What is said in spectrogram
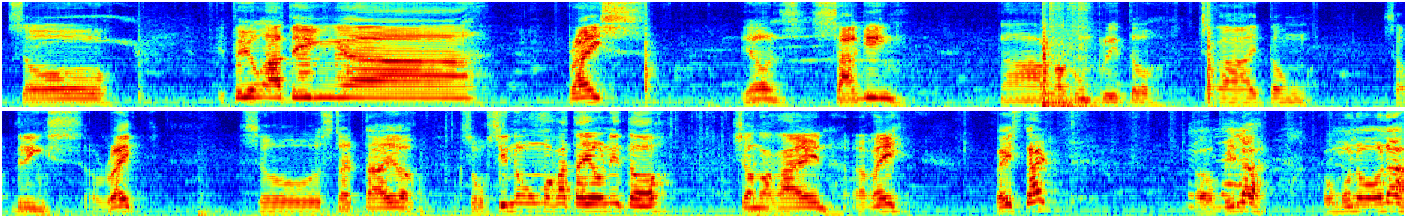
So, ito yung ating ah, price. Yan, saging na bagong prito. Tsaka itong soft drinks. Alright. So, start tayo. So, sinong makatayo nito, siyang kakain. Okay? Okay, start. Oh, pila. Kung muna una.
